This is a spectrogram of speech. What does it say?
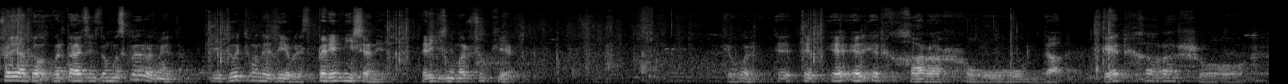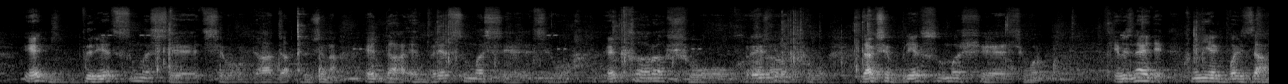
що я до, вертаючись до Москви, розумієте, йдуть вони дивляться, перемішані різні маршруки. И вот, это, это, это хорошо, да, это хорошо, это бред сумасшедшего, да, да, жена, это, да, это бред сумасшедшего, это хорошо, хорошо, дальше бред сумасшедшего. І ви знаєте, мені як бальзам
